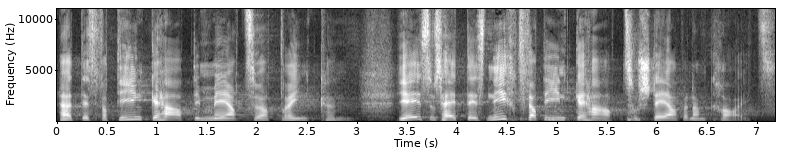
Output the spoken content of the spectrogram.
Er hätte es verdient gehabt, im Meer zu ertrinken. Jesus hätte es nicht verdient gehabt, zu sterben am Kreuz.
